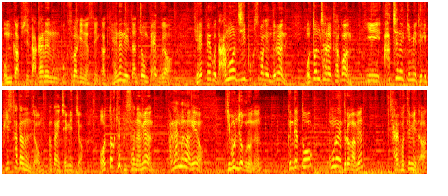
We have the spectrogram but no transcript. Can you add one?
몸값이 나가는 폭스바겐이었으니까 걔는 일단 좀 빼고요. 걔 빼고 나머지 폭스바겐들은 어떤 차를 타건 이 하체 느낌이 되게 비슷하다는 점 상당히 재밌죠. 어떻게 비슷하냐면 말랑말랑해요. 기본적으로는. 근데 또 코너에 들어가면 잘 버팁니다.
